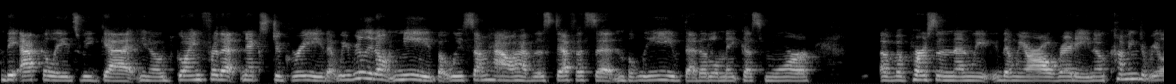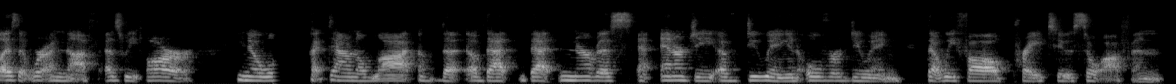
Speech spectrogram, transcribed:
the accolades we get you know going for that next degree that we really don't need but we somehow have this deficit and believe that it'll make us more of a person than we than we are already. You know coming to realize that we're enough as we are you know will cut down a lot of the of that that nervous energy of doing and overdoing that we fall prey to so often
